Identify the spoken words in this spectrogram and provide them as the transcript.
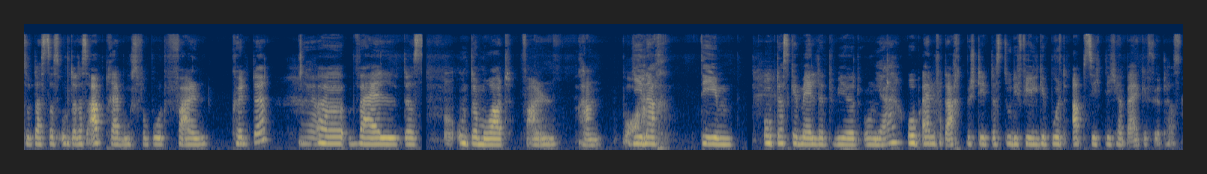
sodass das unter das Abtreibungsverbot fallen könnte, ja. äh, weil das unter Mord fallen kann. Boah. Je nachdem, ob das gemeldet wird und ja. ob ein Verdacht besteht, dass du die Fehlgeburt absichtlich herbeigeführt hast.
